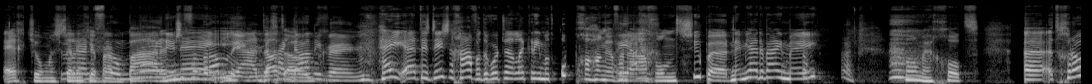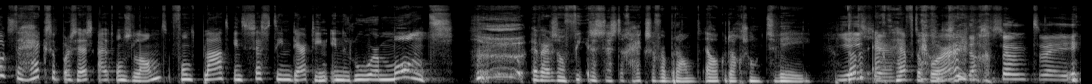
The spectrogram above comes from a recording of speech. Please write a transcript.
Echt jongens, stelletje barbaren. Nee, nee, ja, dat ga ik daar niet heen. hey, het is deze avond. Er wordt wel lekker iemand opgehangen vanavond. Super. Neem jij de wijn mee? oh mijn god. Uh, het grootste heksenproces uit ons land vond plaats in 1613 in Roermond. Er werden zo'n 64 heksen verbrand. Elke dag zo'n twee. Dat is echt heftig hoor. Elke dag zo'n twee.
